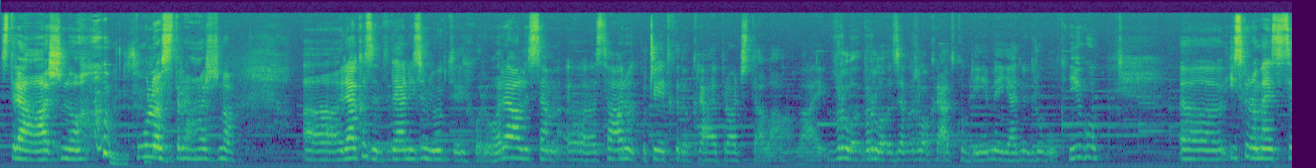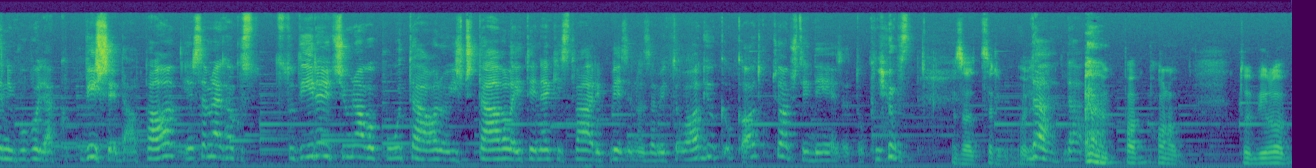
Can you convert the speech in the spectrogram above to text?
strašno, puno strašno. Uh, rekla sam ti da ja nisam ljubitelj horora, ali sam uh, stvarno od početka do kraja pročitala ovaj, vrlo, vrlo, za vrlo kratko vrijeme jednu i drugu knjigu. Uh, iskreno meni se Crni buboljak više dopao, jer sam nekako studirajući mnogo puta ono, iščitavala i te neke stvari vezano za mitologiju. Otkud ti uopšte ideje za tu knjigu? Za crvi bolje. Da, da. pa ono, to je bilo,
